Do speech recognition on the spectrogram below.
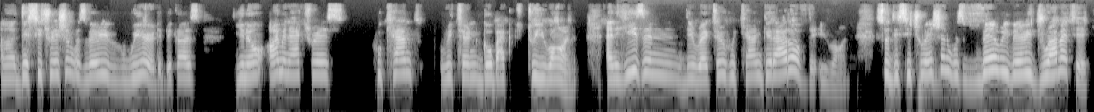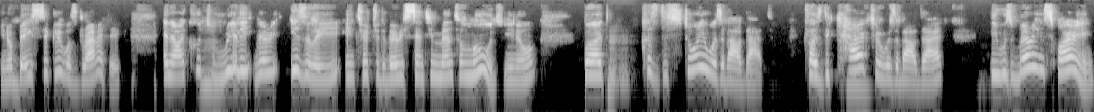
uh, the situation was very weird because you know i'm an actress who can't return go back to iran and he's a director who can't get out of the iran so the mm-hmm. situation mm-hmm. was very very dramatic you know basically was dramatic and i could mm-hmm. really very easily enter to the very sentimental mood you know but because mm-hmm. the story was about that because the mm-hmm. character was about that it was very inspiring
